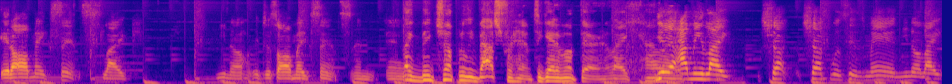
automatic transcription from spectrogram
it all makes sense. Like you know, it just all makes sense. And, and like Big Chuck really vouched for him to get him up there. Like, yeah, like... I mean, like Chuck, Chuck was his man. You know, like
